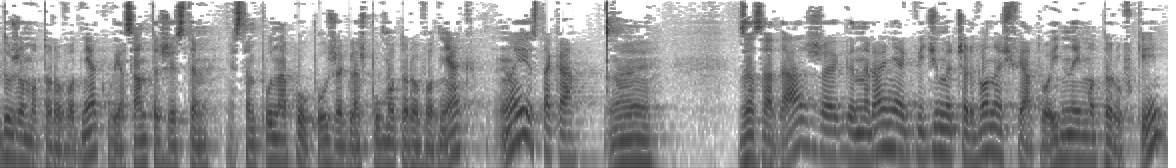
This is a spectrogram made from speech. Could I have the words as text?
dużo motorowodniaków. Ja sam też jestem, jestem pół na pół, pół żeglarz, pół motorowodniak. No i jest taka yy, zasada, że generalnie jak widzimy czerwone światło innej motorówki,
